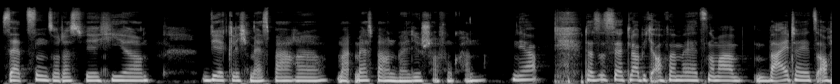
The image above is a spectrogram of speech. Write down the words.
setzen, so dass wir hier wirklich messbare, messbaren Value schaffen können. Ja, das ist ja, glaube ich, auch, wenn wir jetzt nochmal weiter jetzt auch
